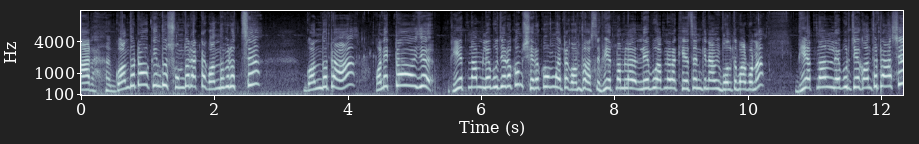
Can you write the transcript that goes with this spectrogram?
আর গন্ধটাও কিন্তু সুন্দর একটা গন্ধ বেরোচ্ছে। গন্ধটা অনেকটা ওই যে ভিয়েতনাম লেবু যেরকম, সেরকম একটা গন্ধ আসছে। ভিয়েতনাম লেবু আপনারা খেয়েছেন কিনা আমি বলতে পারব না। ভিয়েতনাম লেবুর যে গন্ধটা আসে,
